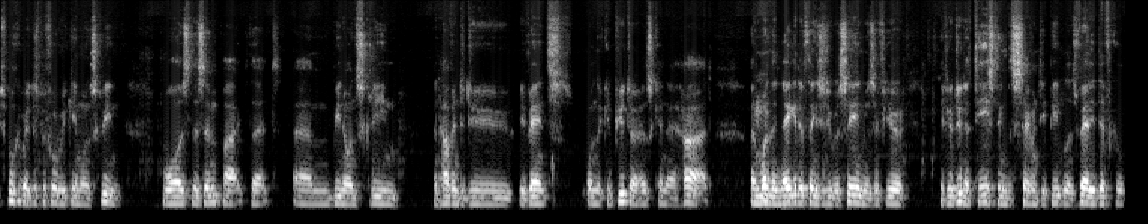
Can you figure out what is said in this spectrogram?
spoke about just before we came on screen was this impact that um, being on screen and having to do events on the computer has kind of had. And mm. one of the negative things, as you were saying, was if you're if you're doing a tasting with 70 people, it's very difficult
